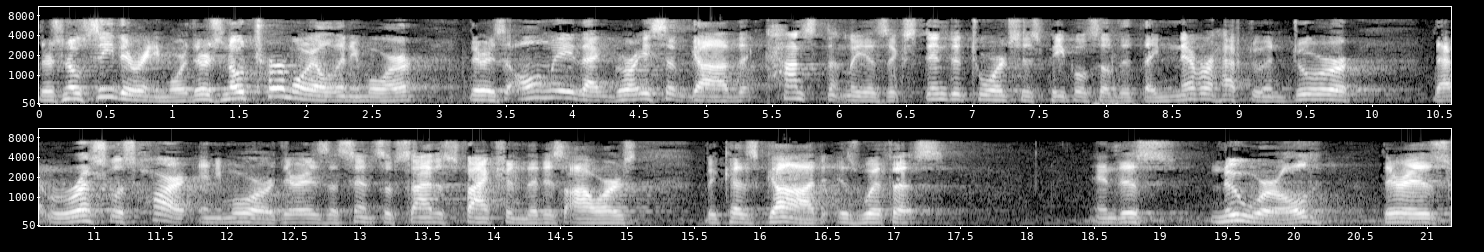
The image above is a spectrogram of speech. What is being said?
There's no sea there anymore. There's no turmoil anymore. There is only that grace of God that constantly is extended towards His people so that they never have to endure that restless heart anymore. There is a sense of satisfaction that is ours because God is with us. In this new world, there is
